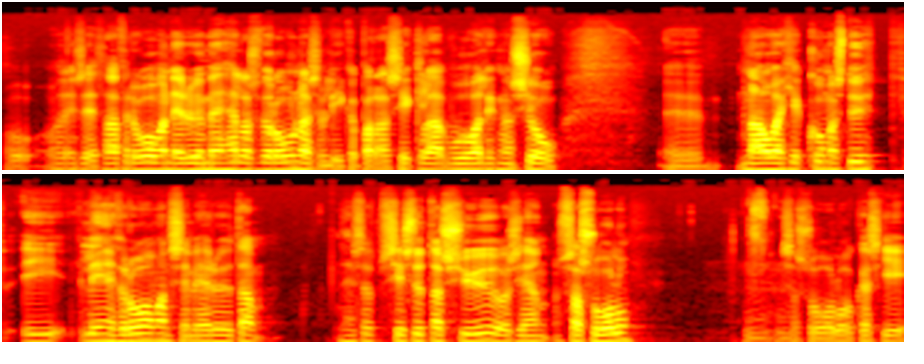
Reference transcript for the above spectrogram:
og, og ég, það fyrir ofan erum við með Hellas Verona sem líka bara sigla voðalegna sjó. Uh, ná ekki að komast upp í liðin fyrir ofan sem eru þetta þessar síðstutnar sjö og síðan Sassuolo. Mhm. Sassuolo kannski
